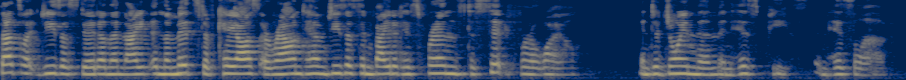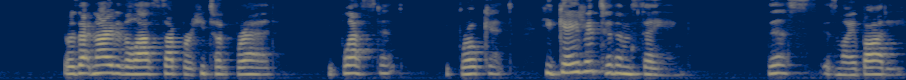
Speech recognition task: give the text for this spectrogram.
That's what Jesus did on the night in the midst of chaos around him. Jesus invited his friends to sit for a while and to join them in his peace and his love. It was that night of the Last Supper, he took bread, he blessed it, he broke it, he gave it to them, saying, This is my body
